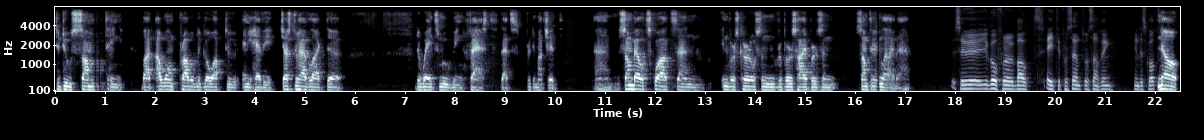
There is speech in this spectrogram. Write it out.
to do something, but I won't probably go up to any heavy just to have like the the weights moving fast. That's pretty much it. Um, some belt squats and inverse curls and reverse hypers and something like that. So you go for about 80% or something in the squat? No,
